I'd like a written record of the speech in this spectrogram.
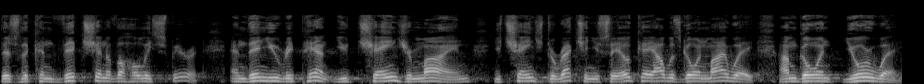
There's the conviction of the Holy Spirit. And then you repent. You change your mind. You change direction. You say, okay, I was going my way. I'm going your way.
